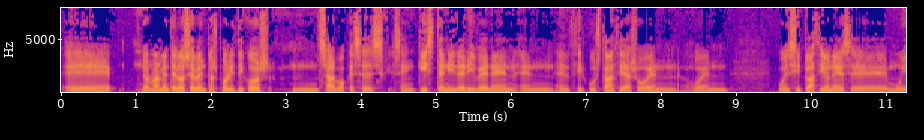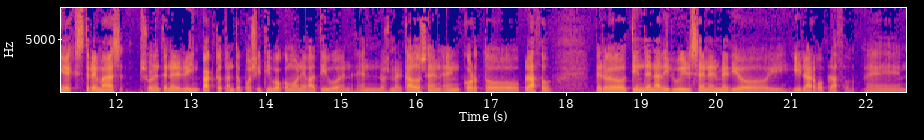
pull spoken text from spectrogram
Eh, normalmente los eventos políticos, mm, salvo que se, se, enquisten y deriven en, en circunstancias o en, o en o en situaciones eh, muy extremas suelen tener impacto tanto positivo como negativo en, los mercados en, corto plazo, pero tienden a diluirse en el medio y, largo plazo. Eh,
